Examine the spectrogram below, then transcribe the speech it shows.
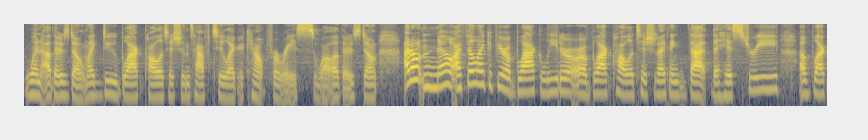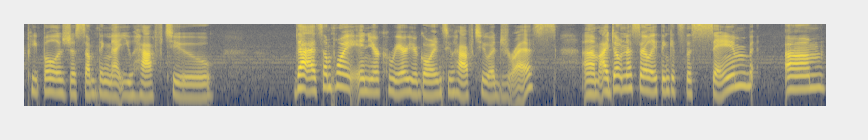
when others don't. Like do black politicians have to like account for race while others don't? I don't know. I feel like if you're a black leader or a black politician i think that the history of black people is just something that you have to that at some point in your career you're going to have to address. Um, i don't necessarily think it's the same um,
